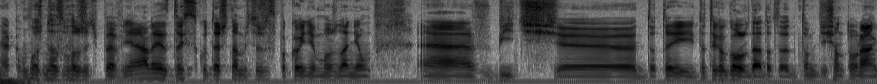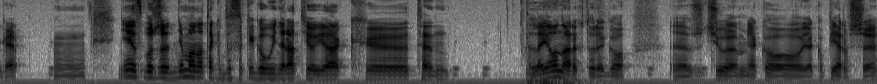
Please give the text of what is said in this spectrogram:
jaką można złożyć pewnie, ale jest dość skuteczna. Myślę, że spokojnie można nią wbić do, tej, do tego golda, do tą dziesiątą rangę. Mm, Nie jest może, nie ma ona tak wysokiego win ratio jak ten Leonar, którego wrzuciłem jako, jako pierwszy.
